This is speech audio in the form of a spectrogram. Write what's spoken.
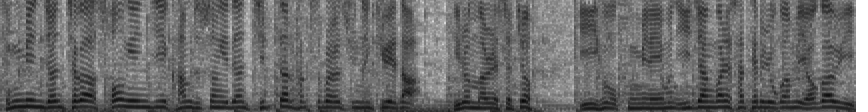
국민 전체가 성인지 감수성에 대한 집단 학습을 할 수 있는 기회다. 이런 말을 했었죠. 이후 국민의힘은 이 장관의 사퇴를 요구하며 여가위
